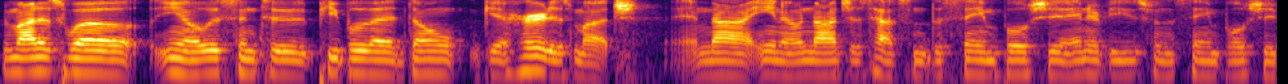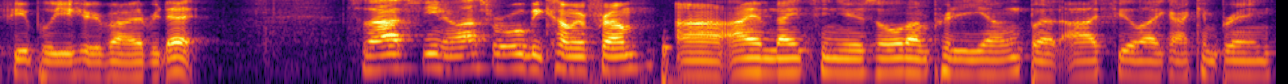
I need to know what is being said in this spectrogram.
we might as well, you know, listen to people that don't get hurt as much and not, you know, not just have some the same bullshit interviews from the same bullshit people you hear about every day. So that's you know that's where we'll be coming from. Uh, I am 19 years old. I'm pretty young, but I feel like I can bring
